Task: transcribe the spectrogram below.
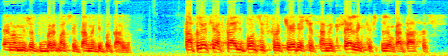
δεν νομίζω ότι πρέπει να συζητάμε τίποτα άλλο. Στα πλαίσια αυτά λοιπόν στις χροκέρια και ανεξέλεγκτες πλέον κατάσταση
